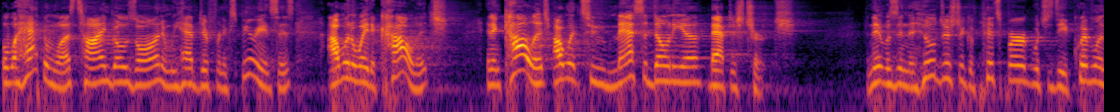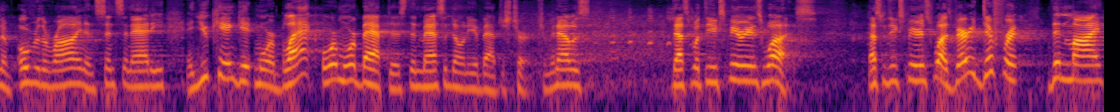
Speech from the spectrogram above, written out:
But what happened was, time goes on and we have different experiences. I went away to college and in college, I went to Macedonia Baptist Church. And it was in the Hill District of Pittsburgh, which is the equivalent of over the Rhine in Cincinnati. And you can't get more black or more Baptist than Macedonia Baptist Church. I mean, that was, that's what the experience was. That's what the experience was. Very different than my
